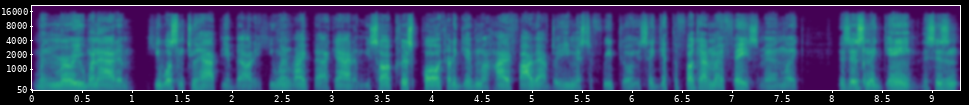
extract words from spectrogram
when Murray went at him, he wasn't too happy about it. He went right back at him. You saw Chris Paul try to give him a high five after he missed a free throw. You say, "Get the fuck out of my face, man! Like this isn't a game. This isn't.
